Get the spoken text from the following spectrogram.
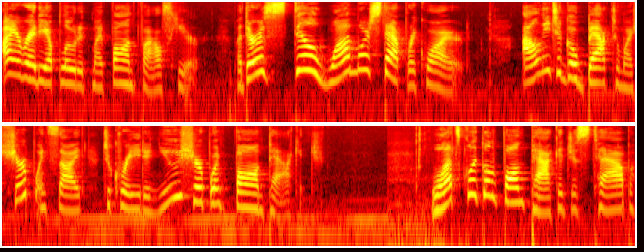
I already uploaded my font files here, but there is still one more step required. I'll need to go back to my SharePoint site to create a new SharePoint font package. Let's click on Font Packages tab,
